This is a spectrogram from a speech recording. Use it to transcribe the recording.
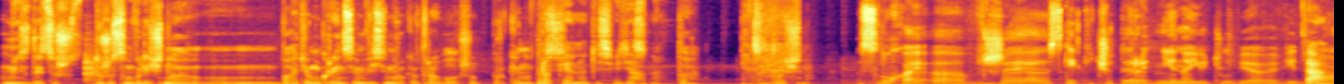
мені здається, що дуже символічно. Багатьом українцям 8 років треба було, щоб прокинутися. Прокинутись від сну. Так, це точно. Слухай, е, вже скільки? Чотири дні на Ютубі відео. Так.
